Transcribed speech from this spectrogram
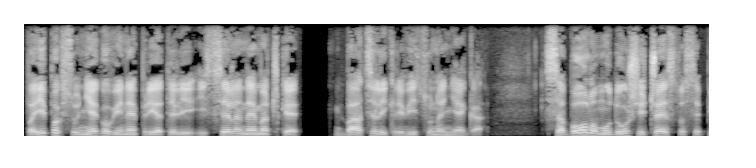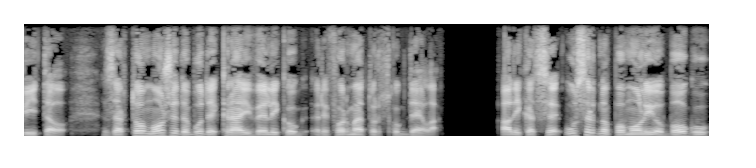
pa ipak su njegovi neprijatelji iz cele Nemačke bacili krivicu na njega. Sa bolom u duši često se pitao, zar to može da bude kraj velikog reformatorskog dela? Ali kad se usrdno pomolio Bogu,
